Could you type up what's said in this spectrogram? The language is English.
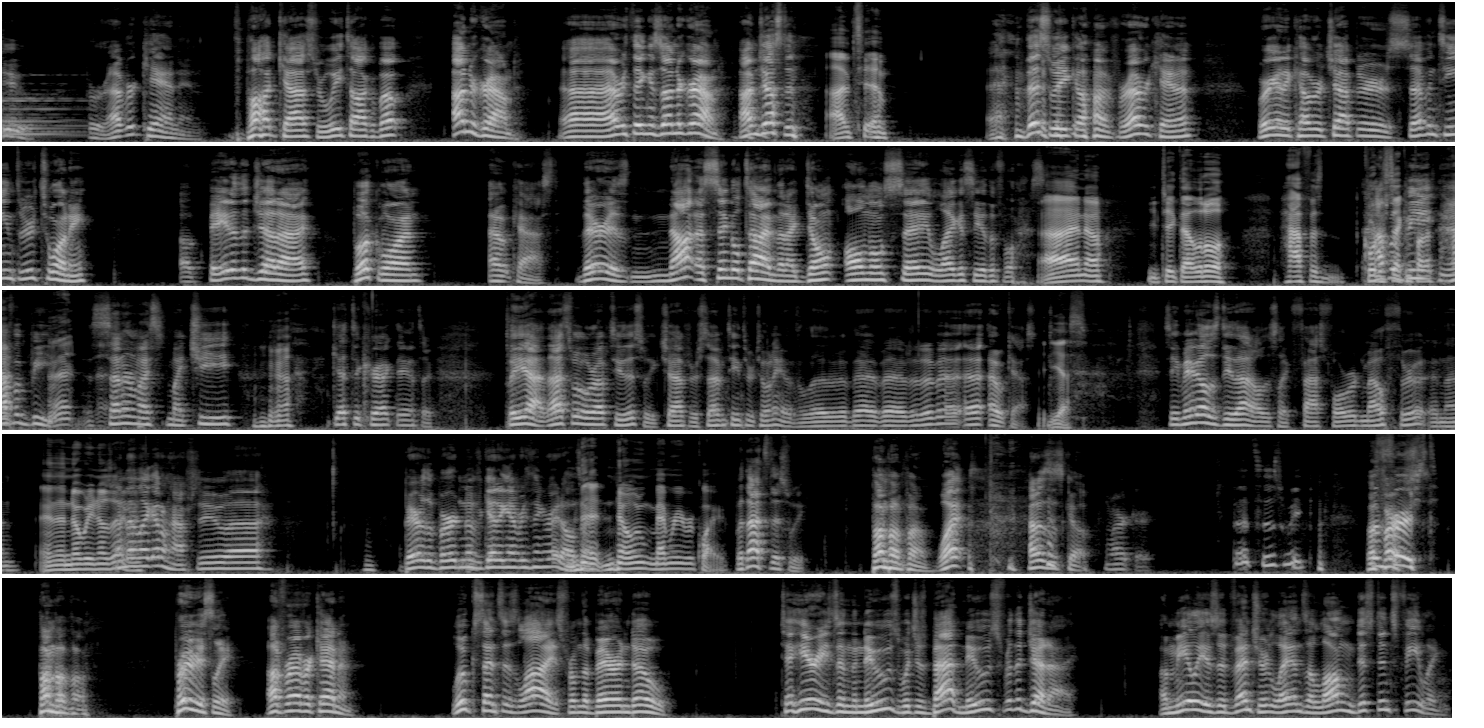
welcome to Forever Canon, the podcast where we talk about underground. Uh, everything is underground. I'm Justin. I'm Tim. And this week on Forever Canon, we're going to cover chapters 17 through 20 of Fate of the Jedi, Book 1, Outcast. There is not a single time that I don't almost say Legacy of the Force. I know. You take that little half a quarter half a beat, pause. half a beat. Center my my chi, yeah. get the correct answer. But yeah, that's what we're up to this week. Chapter 17 through 20 of uh, Outcast. Yes. See, maybe I'll just do that. I'll just like fast forward mouth through it and then And then nobody knows and anything. then like I don't have to uh bear the burden of getting everything right all the time. no memory required. But that's this week. Bum bum bum. What? How does this go? Marker. That's this week. But, But first, first, bum bum bum. Previously a Forever Canon, Luke senses lies from the Baran Do. Tahiri's in the news, which is bad news for the Jedi. Amelia's adventure lands a long distance feeling.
